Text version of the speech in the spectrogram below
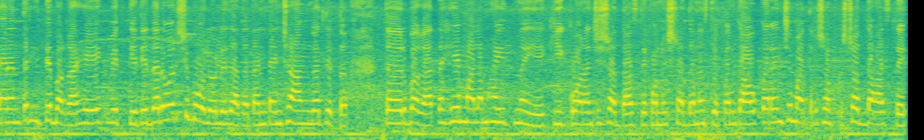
त्यानंतर इथे बघा हे एक व्यक्ती आहे, ते दरवर्षी बोलवले जातात आणि त्यांच्या अंगात येतं. तर बघा आता हे मला माहीत नाही आहे की कोणाची श्रद्धा असते कोणाची श्रद्धा नसते पण गावकऱ्यांची मात्र श्रद्धा असते.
